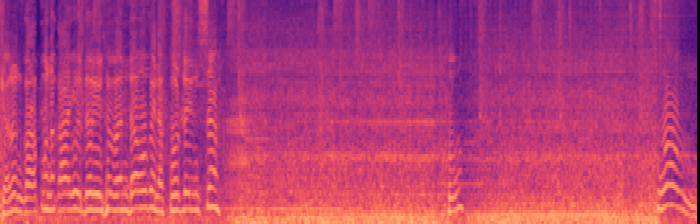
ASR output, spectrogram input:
Karon gwapo na kayo diri sa banda okay na four lanes na. Oh. Wow.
